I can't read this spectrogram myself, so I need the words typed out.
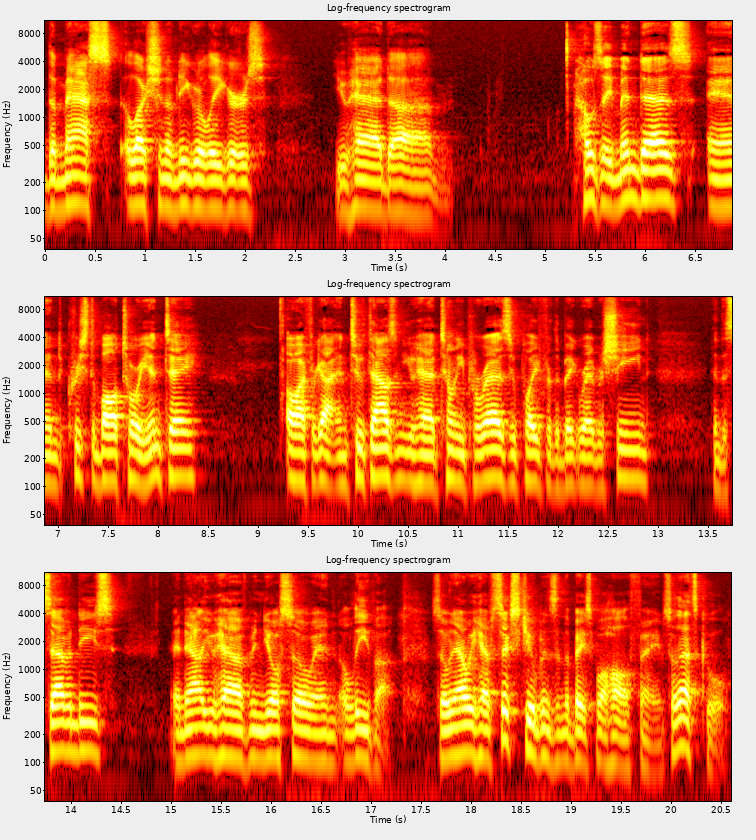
the mass election of Negro Leaguers. You had um Jose Mendez and Cristobal Torriente. Oh, I forgot. In 2000, you had Tony Perez, who played for the Big Red Machine in the 70s. And now you have Minoso and Oliva. So now we have six Cubans in the Baseball Hall of Fame. So that's cool.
